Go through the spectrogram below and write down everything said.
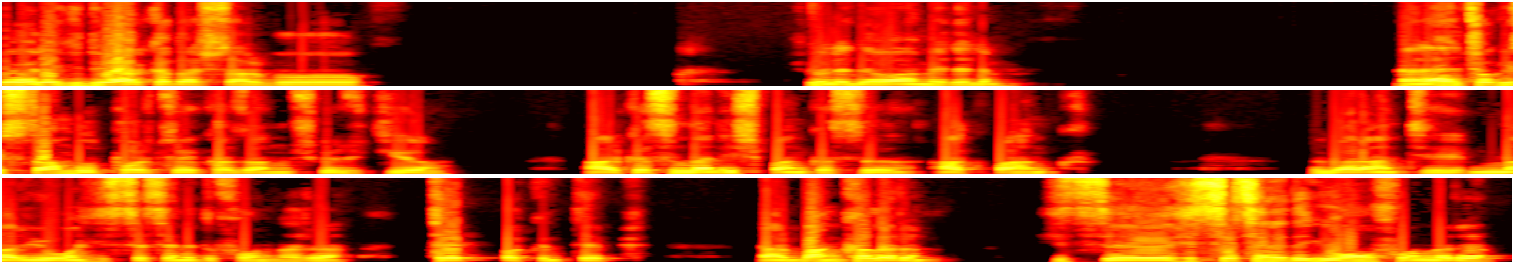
böyle gidiyor arkadaşlar bu. Şöyle devam edelim. Yani en çok İstanbul portföy kazanmış gözüküyor. Arkasından İş Bankası, Akbank, Garanti, bunlar yoğun hisse senedi fonları. TEP, bakın TEP. Yani bankaların hisse, hisse senedi yoğun fonları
